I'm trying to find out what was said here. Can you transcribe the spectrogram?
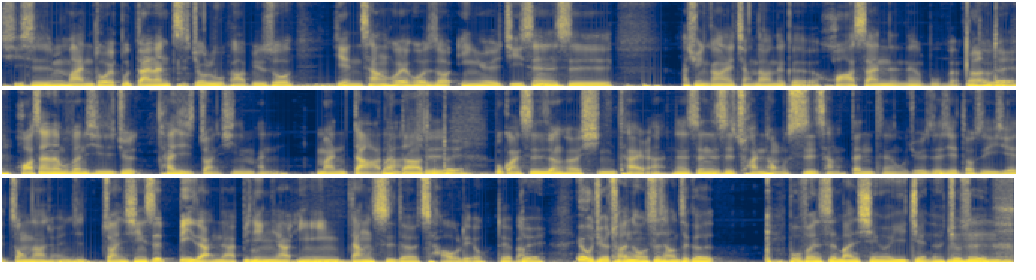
其实蛮多，也不单单只就路跑，比如说演唱会，或者说音乐季，甚至是阿迅你刚才讲到那个华山的那个部分，对不对？华山那部分其实就它其实转型蛮蛮大的啊，蛮大的，就是对，不管是任何形态啦，那甚至是传统市场等等，我觉得这些都是一些重大转型。转型是必然的啊、毕竟你要因应当时的潮流，对吧？对，因为我觉得传统市场这个 部分是蛮显而易见的，就是嗯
